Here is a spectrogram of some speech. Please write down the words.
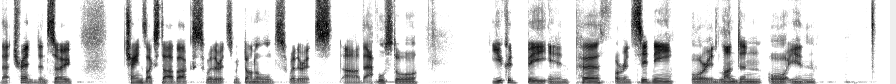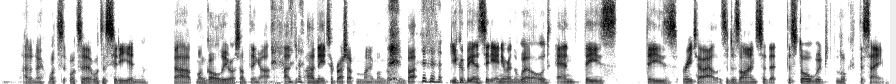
that trend. And so, chains like Starbucks, whether it's McDonald's, whether it's uh, the Apple Store, you could be in Perth or in Sydney or in London or in I don't know what's what's a what's a city in uh, Mongolia or something. I, I, I, need to brush up on my Mongolian, but you could be in a city anywhere in the world, and these these retail outlets are designed so that the store would look the same.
